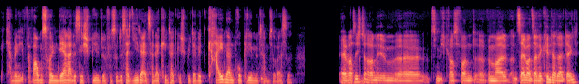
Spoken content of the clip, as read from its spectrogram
ich kann mir nicht, warum soll ein Lehrer das nicht spielen dürfen? So, das hat jeder in seiner Kindheit gespielt. Da wird keiner ein Problem mit haben, so weißt du. Äh, was ich daran eben äh, ziemlich krass fand, äh, wenn man an, selber an seine Kindheit halt denkt,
